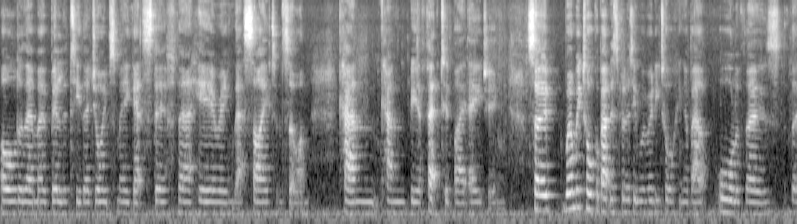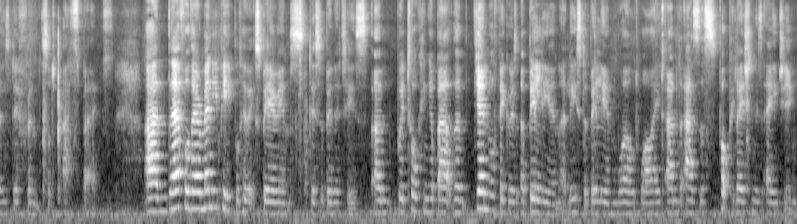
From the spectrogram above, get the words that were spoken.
older, their mobility, their joints may get stiff, their hearing, their sight and so on can, can be affected by aging. So when we talk about disability, we're really talking about all of those, those different sort of aspects. And therefore there are many people who experience disabilities. And we're talking about the general figure is a billion, at least a billion worldwide. And as the population is aging,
